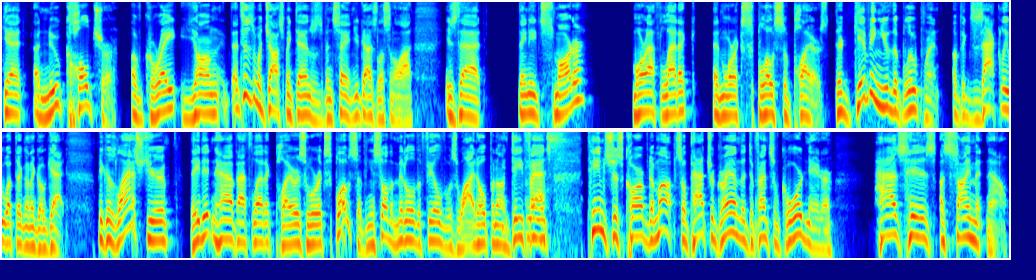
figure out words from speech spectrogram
get a new culture of great young. This is what Josh McDaniels has been saying. You guys listen a lot. Is that they need smarter, more athletic, and more explosive players. They're giving you the blueprint of exactly what they're going to go get. Because last year they didn't have athletic players who were explosive, and you saw the middle of the field was wide open on defense. Teams just carved them up. So Patrick Graham, the defensive coordinator, has his assignment now.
